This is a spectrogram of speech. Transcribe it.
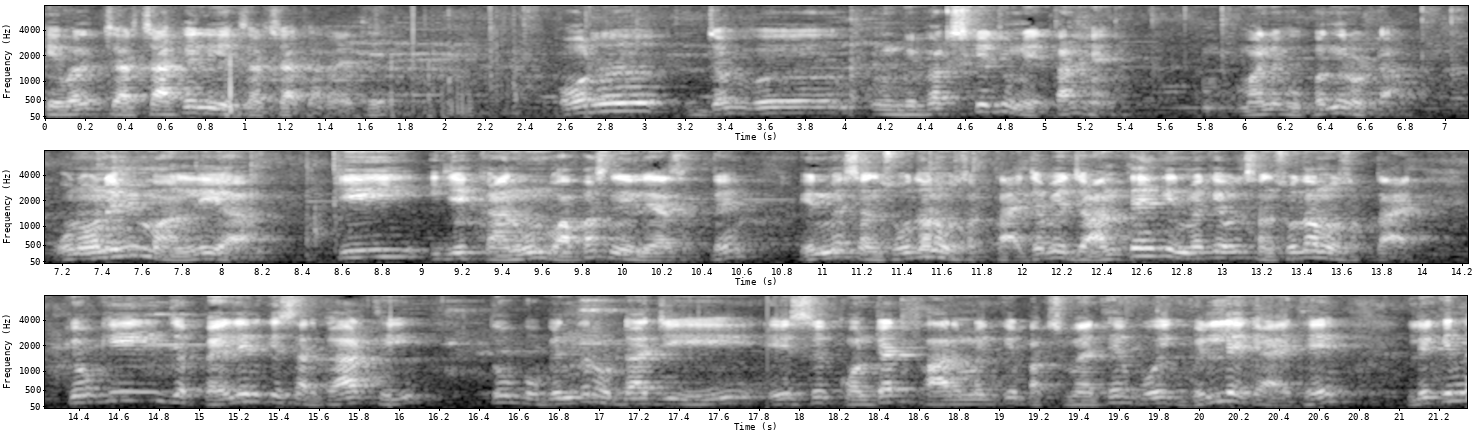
केवल चर्चा के लिए चर्चा कर रहे थे। और जब विपक्ष के जो नेता हैं, माननीय भूपेंद्र हुड्डा, उन्होंने भी मान लिया कि ये कानून वापस नहीं ले जा सकते, इनमें संशोधन हो सकता है। जब ये जानते हैं कि इनमें केवल संशोधन हो सकता है, क्योंकि जब पहले इनकी सरकार थी तो भूपेंद्र हुड्डा जी इस कॉन्ट्रैक्ट फ़ार्मिंग के पक्ष में थे वो एक बिल लेके आए थे लेकिन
